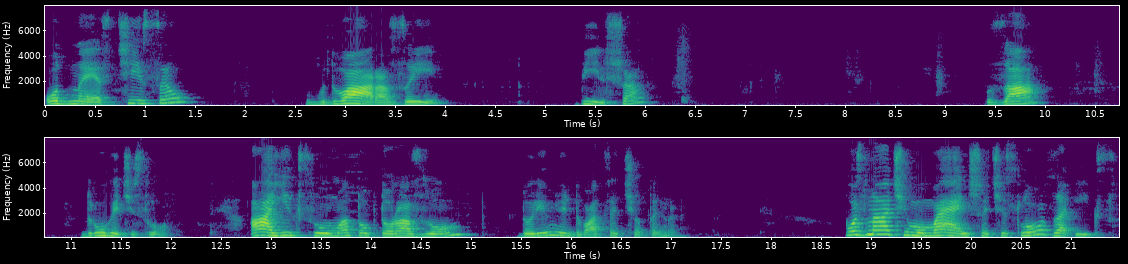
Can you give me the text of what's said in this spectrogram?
Одне з чисел в два рази більше за друге число. А їх сума, тобто разом, дорівнюють 24. Позначимо менше число за х.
